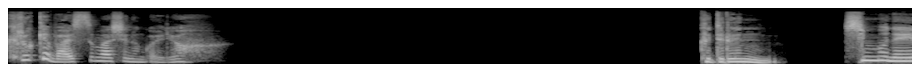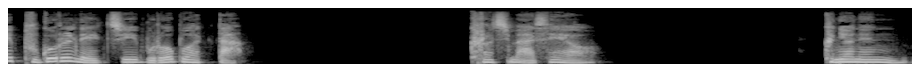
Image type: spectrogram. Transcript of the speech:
그렇게 말씀하시는걸요. 그들은 신문에 부고를 낼지 물어보았다. 그러지 마세요. 그녀는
